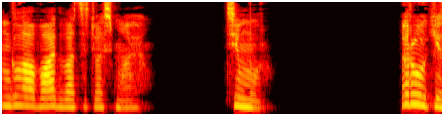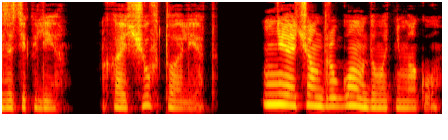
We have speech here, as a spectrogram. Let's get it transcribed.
Глава двадцать восьмая. Тимур. Руки затекли. Хочу в туалет. Ни о чем другом думать не могу.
